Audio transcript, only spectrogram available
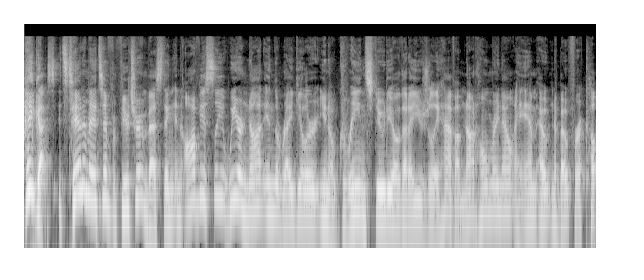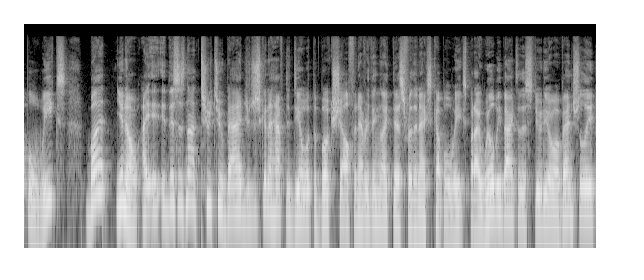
Hey guys, it's Tanner Manson from Future Investing. And obviously, we are not in the regular, you know, green studio that I usually have. I'm not home right now. I am out and about for a couple weeks, but, you know, I, it, this is not too, too bad. You're just going to have to deal with the bookshelf and everything like this for the next couple weeks, but I will be back to the studio eventually.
